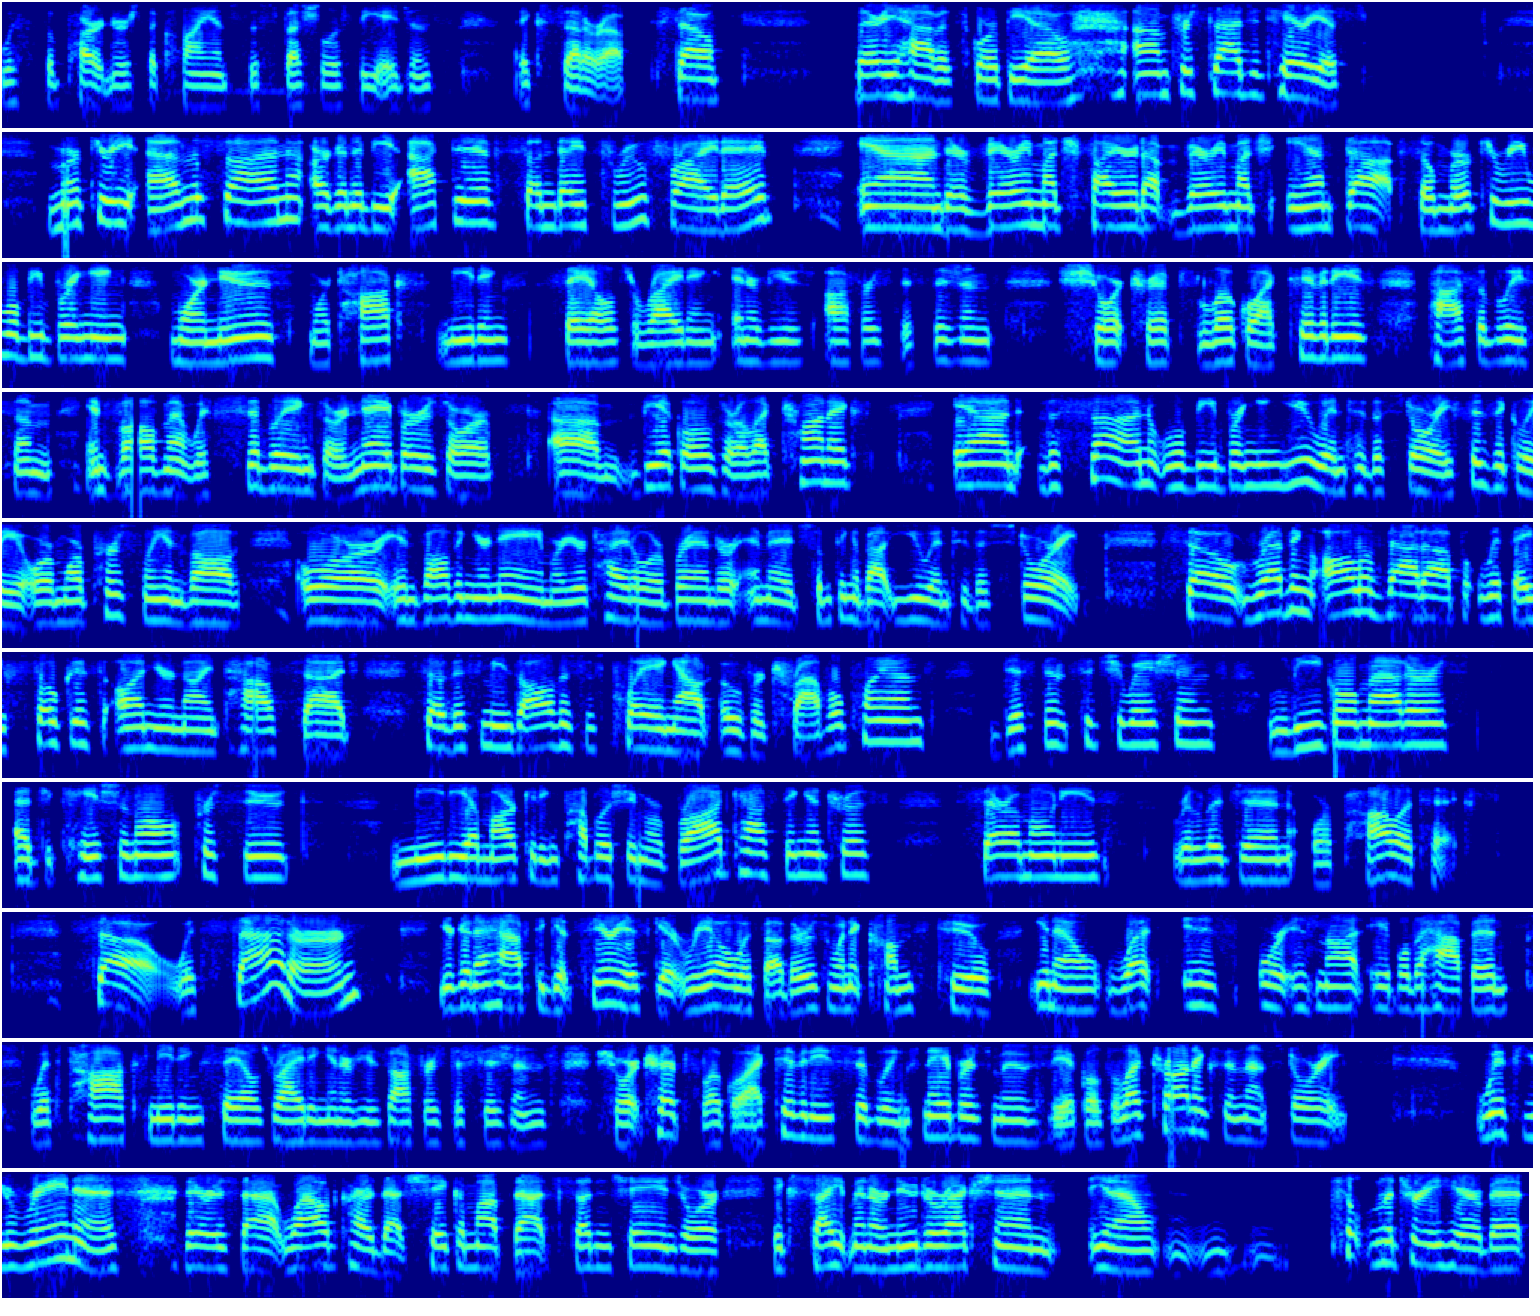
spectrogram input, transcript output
with the partners, the clients, the specialists, the agents, etc. So there you have it, Scorpio. Um, for Sagittarius, Mercury and the Sun are going to be active Sunday through Friday, and they're very much fired up, very much amped up. So Mercury will be bringing more news, more talks, meetings, sales, writing, interviews, offers, decisions, short trips, local activities, possibly some involvement with siblings or neighbors or um, vehicles or electronics and the sun will be bringing you into the story physically or more personally involved or involving your name or your title or brand or image, something about you into the story. So revving all of that up with a focus on your ninth house, Sag. So this means all this is playing out over travel plans, distance situations, legal matters, educational pursuits, media, marketing, publishing, or broadcasting interests, ceremonies, religion, or politics. So with Saturn, you're going to have to get serious, get real with others when it comes to, you know, what is or is not able to happen with talks, meetings, sales, writing, interviews, offers, decisions, short trips, local activities, siblings, neighbors, moves, vehicles, electronics in that story with Uranus, there is that wild card, that shake 'em up, that sudden change or excitement or new direction, you know, tilting the tree here a bit.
